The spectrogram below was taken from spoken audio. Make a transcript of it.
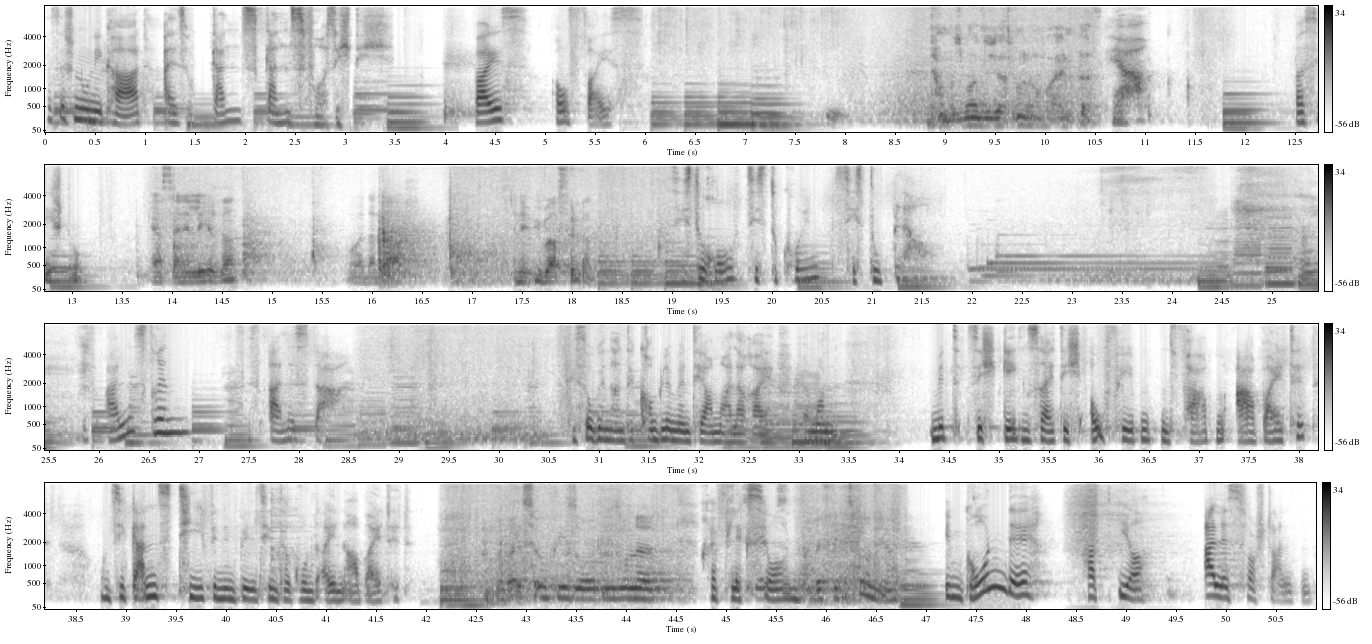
Das ist ein Unikat. Also ganz, ganz vorsichtig. Weiß auf weiß. Da muss man sich erstmal drauf einlassen. Ja. Was siehst du? Erst eine Leere, aber danach eine Überfülle. Siehst du rot? Siehst du grün? Siehst du blau? Es ist alles drin. Es ist alles da. Die sogenannte Komplementärmalerei, wenn man mit sich gegenseitig aufhebenden Farben arbeitet und sie ganz tief in den Bildhintergrund einarbeitet. Aber ist irgendwie so wie so eine Reflexion. Reflexion, ja. Im Grunde habt ihr alles verstanden.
